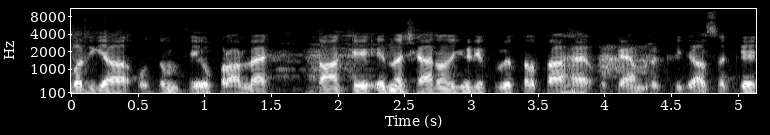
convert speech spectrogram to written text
ਵਧੀਆ ਉਦਮ ਤੇ ਉਪਰਾਲਾ ਹੈ ਤਾਂ ਕਿ ਇਹਨਾਂ ਸ਼ਹਿਰਾਂ ਦੀ ਜਿਹੜੀ ਪਵਿੱਤਰਤਾ ਹੈ ਉਹ ਕਾਇਮ ਰੱਖੀ ਜਾ ਸਕੇ।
